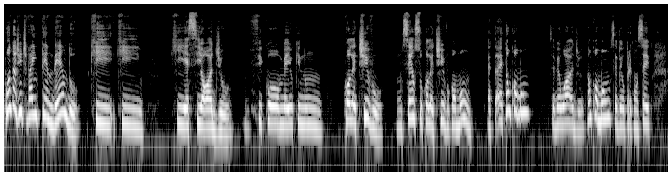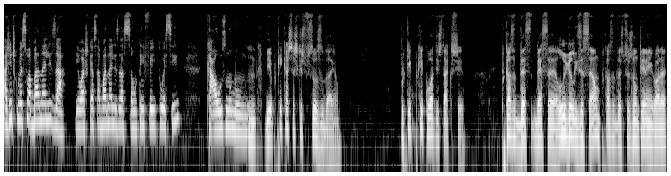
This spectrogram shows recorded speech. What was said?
quando a gente vai entendendo que, que, que esse ódio ficou meio que num coletivo, um senso coletivo comum, é, é tão comum você vê o ódio, tão comum você vê o preconceito, a gente começou a banalizar. E eu acho que essa banalização tem feito esse caos no mundo. Hum. Bia, por que, que achas que as pessoas odeiam? Porquê, porquê que o ódio está a crescer? Por causa desse, dessa legalização? Por causa das pessoas não terem agora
